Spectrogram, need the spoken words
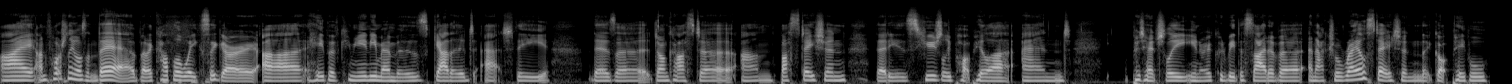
I unfortunately wasn't there, but a couple of weeks ago, a heap of community members gathered at the there's a Doncaster um, bus station that is hugely popular and potentially, you know, could be the site of a, an actual rail station that got people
